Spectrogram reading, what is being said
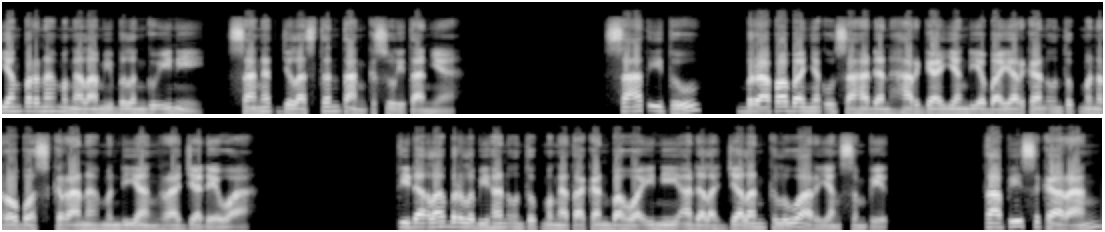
yang pernah mengalami belenggu ini, sangat jelas tentang kesulitannya. Saat itu, berapa banyak usaha dan harga yang dia bayarkan untuk menerobos ke ranah mendiang Raja Dewa. Tidaklah berlebihan untuk mengatakan bahwa ini adalah jalan keluar yang sempit. Tapi sekarang,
